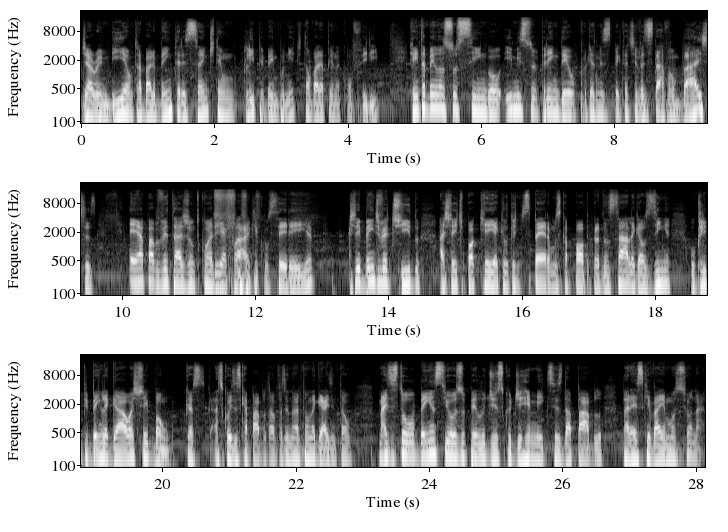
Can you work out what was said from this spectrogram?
de RB. É um trabalho bem interessante, tem um clipe bem bonito, então vale a pena conferir. Quem também lançou single e me surpreendeu, porque as minhas expectativas estavam baixas, é a Pablo Vittar junto com a Lia Clark, com Sereia. Achei bem divertido, achei tipo ok, aquilo que a gente espera, música pop para dançar, legalzinha. O clipe bem legal, achei bom. Porque as, as coisas que a Pablo tava fazendo não eram tão legais, então. Mas estou bem ansioso pelo disco de remixes da Pablo, parece que vai emocionar.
